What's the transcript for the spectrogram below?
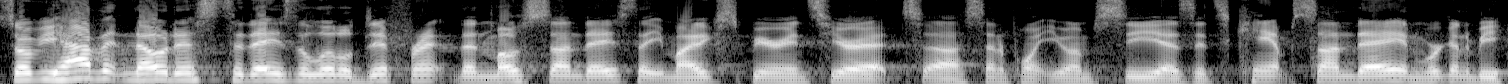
So, if you haven't noticed, today's a little different than most Sundays that you might experience here at uh, Centerpoint UMC, as it's Camp Sunday, and we're going to be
